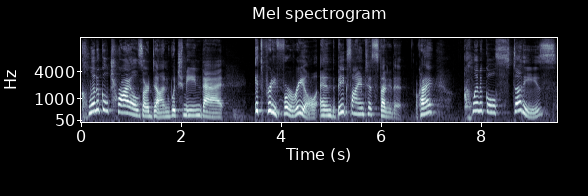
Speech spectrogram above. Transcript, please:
Clinical trials are done, which mean that it's pretty for real, and the big scientists studied it, okay? Clinical studies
